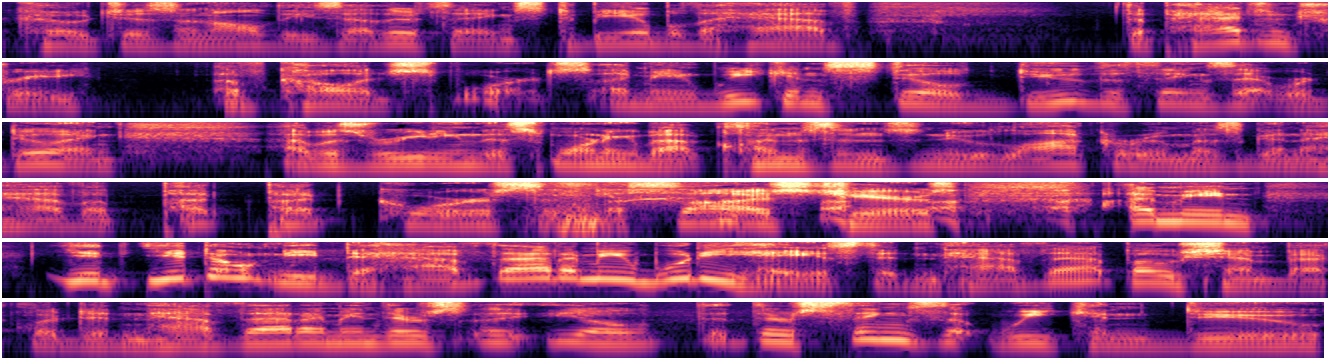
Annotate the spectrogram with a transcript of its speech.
coaches, and all these other things to be able to have the pageantry of college sports. I mean, we can still do the things that we're doing. I was reading this morning about Clemson's new locker room is going to have a putt putt course and massage chairs. I mean, you, you don't need to have that. I mean, Woody Hayes didn't have that. Bo Schembechler didn't have that. I mean, there's uh, you know there's things that we can do.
